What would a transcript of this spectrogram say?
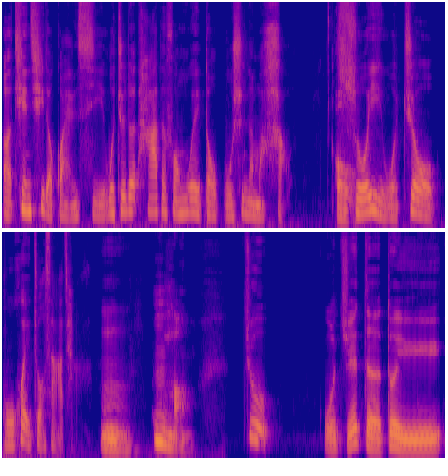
呃天气的关系，我觉得它的风味都不是那么好，哦、所以我就不会做沙茶。嗯嗯，好，就我觉得对于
